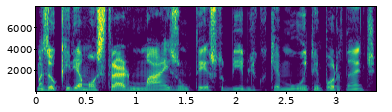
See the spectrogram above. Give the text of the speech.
Mas eu queria mostrar mais um texto bíblico que é muito importante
